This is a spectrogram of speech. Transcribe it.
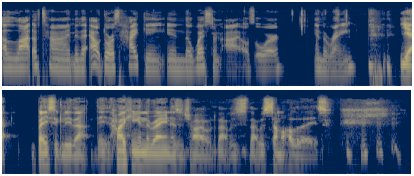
a lot of time in the outdoors hiking in the Western Isles or in the rain. yeah, basically that. Hiking in the rain as a child. That was that was summer holidays.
